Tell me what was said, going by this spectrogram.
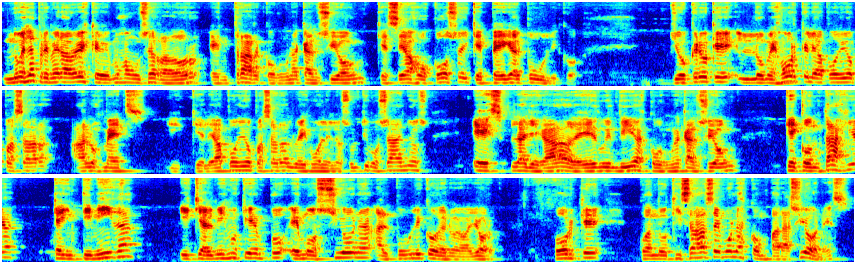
no es la primera vez que vemos a un cerrador entrar con una canción que sea jocosa y que pegue al público. Yo creo que lo mejor que le ha podido pasar a los Mets y que le ha podido pasar al béisbol en los últimos años es la llegada de Edwin Díaz con una canción que contagia, que intimida y que al mismo tiempo emociona al público de Nueva York. Porque cuando quizás hacemos las comparaciones,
